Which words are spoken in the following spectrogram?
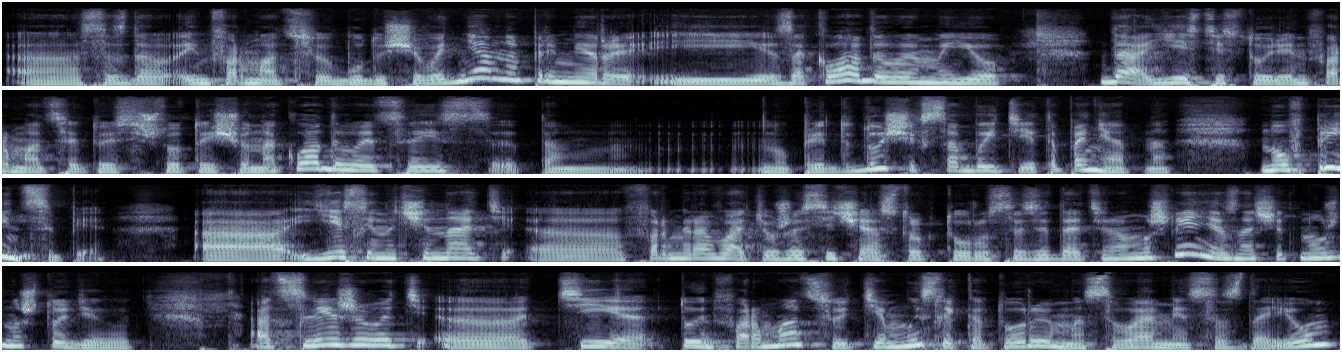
э, создав... информацию будущего дня, например, и закладываем ее. Да, есть история информации, то есть что-то еще накладывается из там, ну, предыдущих событий, это понятно. Но в принципе, э, если начинать э, формировать уже сейчас структуру созидательного мышления, значит, нужно что делать? Отслеживать те, ту информацию, те мысли, которые мы с вами создаем,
